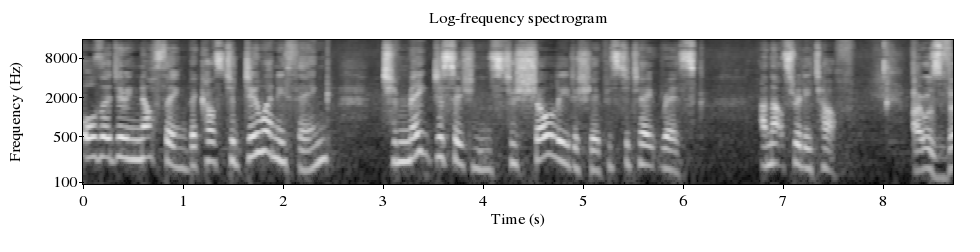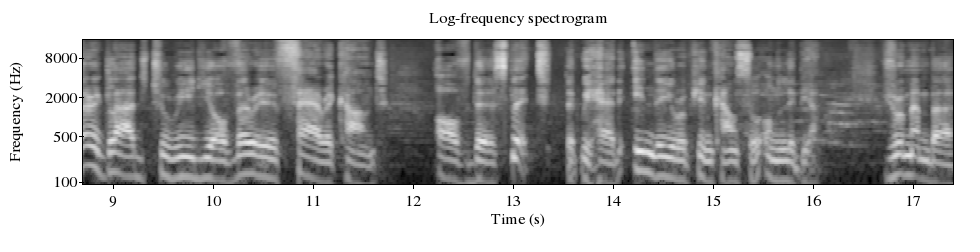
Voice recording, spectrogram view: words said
or they're doing nothing because to do anything, to make decisions, to show leadership is to take risk. And that's really tough. I was very glad to read your very fair account of the split that we had in the European Council on Libya. If you remember,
